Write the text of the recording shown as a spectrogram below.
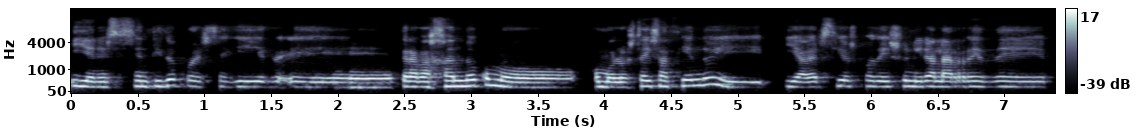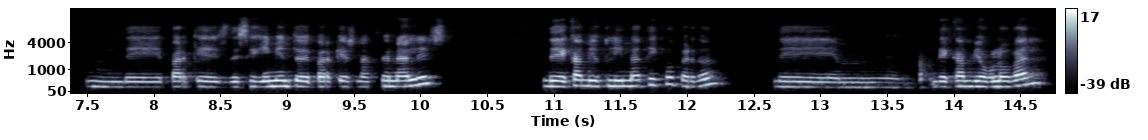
Y en ese sentido pues seguir eh, trabajando como, lo estáis haciendo y, a ver si os podéis unir a la red de, parques de seguimiento de parques nacionales de cambio climático, perdón, de, cambio global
